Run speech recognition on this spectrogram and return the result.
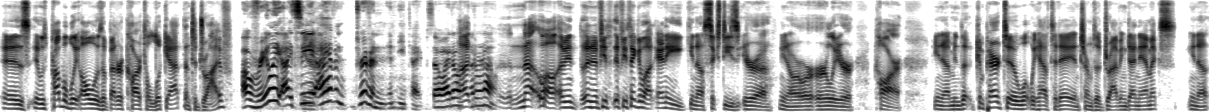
is it was probably always a better car to look at than to drive. oh, really? I see. Yeah. I haven't driven an E-Type, so I don't. Uh, I don't know. Not well. I mean, if you if you think about any you know '60s era, you know, or earlier car, you know, I mean, the, compared to what we have today in terms of driving dynamics, you know,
